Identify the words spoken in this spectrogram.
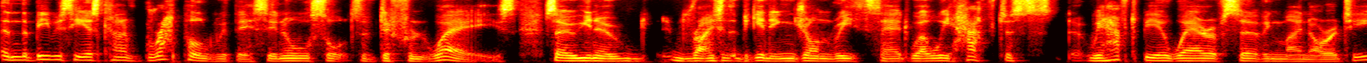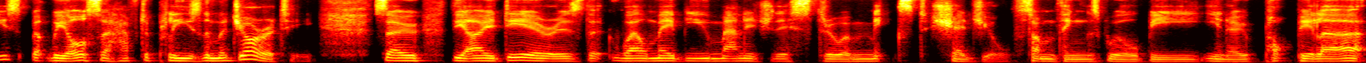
and the BBC has kind of grappled with this in all sorts of different ways. So you know, right at the beginning, John Reith said, "Well, we have to we have to be aware of serving minorities, but we also have to please the majority." So the idea is that well, maybe you manage this through a mixed schedule. Some things will be you know popular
